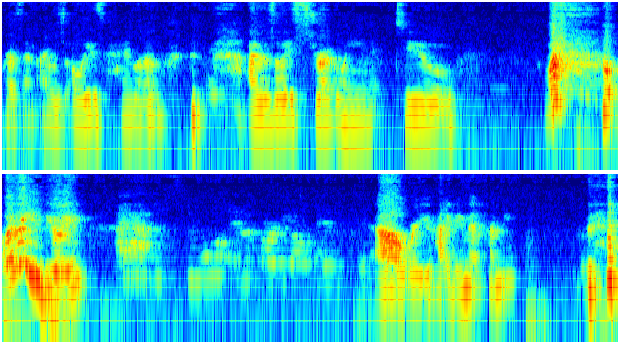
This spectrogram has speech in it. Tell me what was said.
present. I was always, hi love, I was always struggling to. What, what are you doing? I have a stool and a party Oh, were you hiding it from me?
